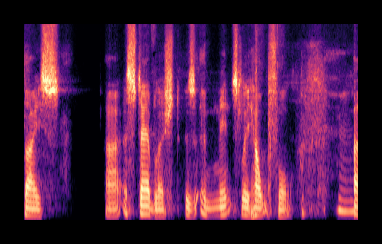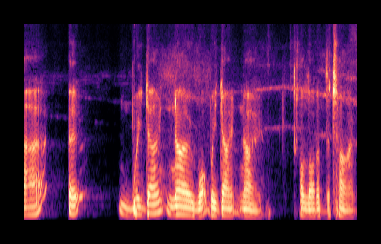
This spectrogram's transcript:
base uh, established is immensely helpful. Mm. Uh, it, we don't know what we don't know a lot of the time.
